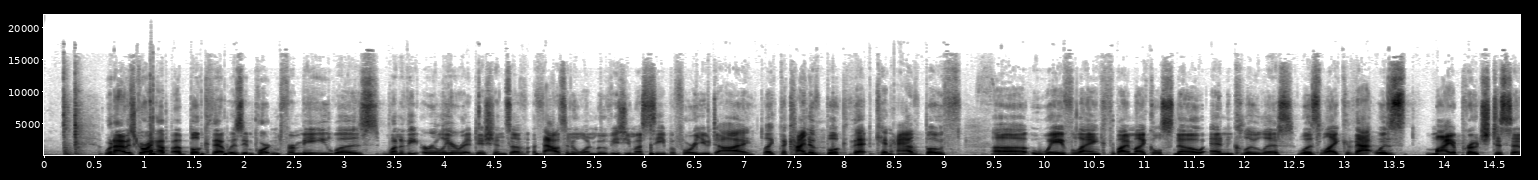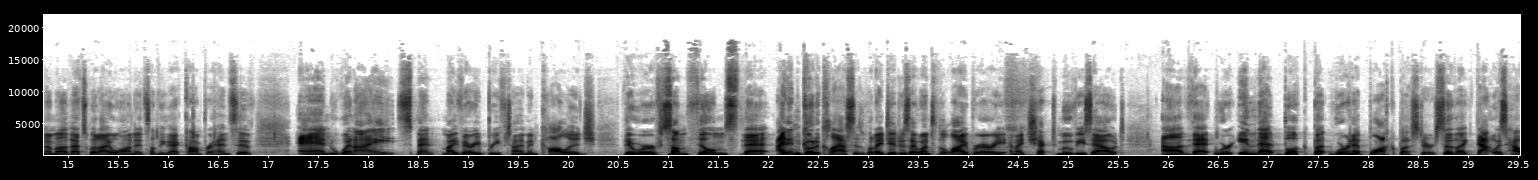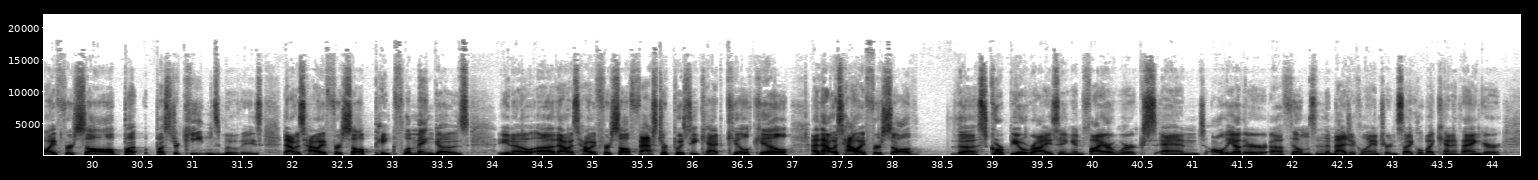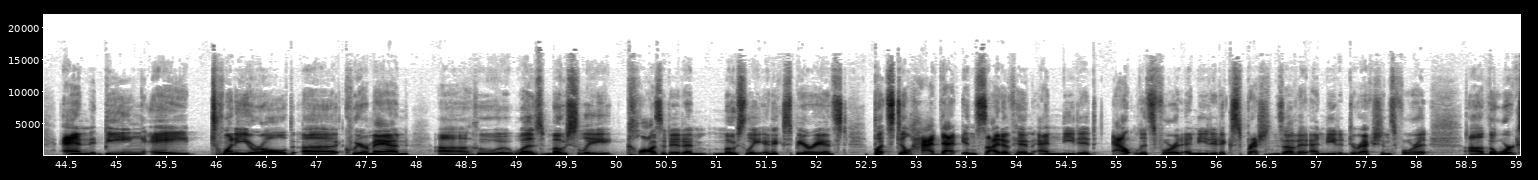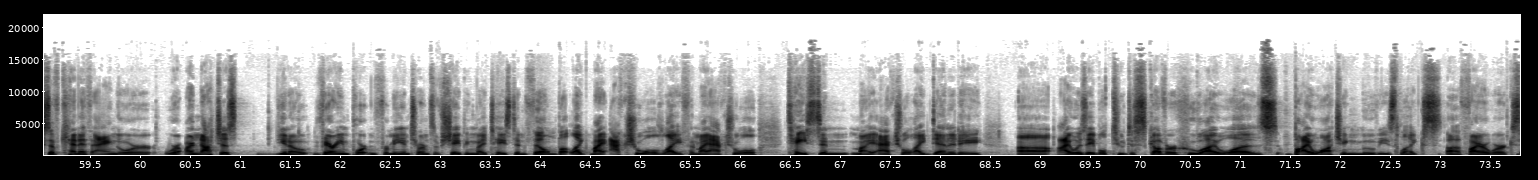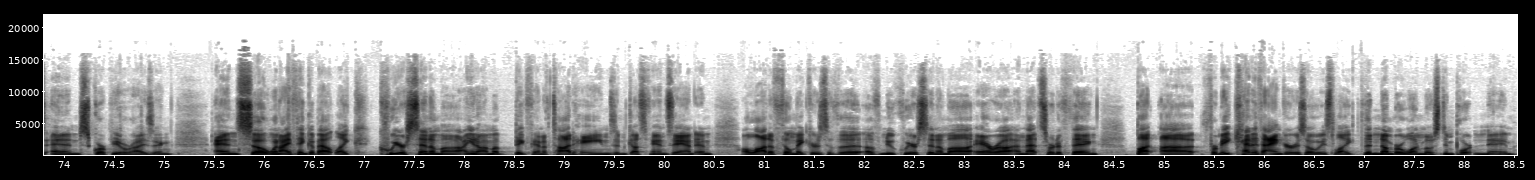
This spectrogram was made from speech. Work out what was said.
when I was growing up, a book that was important for me was one of the earlier editions of A Thousand and One Movies You Must See Before You Die. Like the kind of book that can have both uh, Wavelength by Michael Snow and Clueless was like that was my approach to cinema. That's what I wanted, something that comprehensive. And when I spent my very brief time in college, there were some films that I didn't go to classes. What I did was I went to the library and I checked movies out uh, that were in that book but weren't at Blockbuster. So like that was how I first saw Bu- Buster Keaton's movies. That was how I first saw Pink Flamingos. You know, uh, that was how I first saw Faster Pussycat Kill Kill, and that was how I first saw the Scorpio Rising and Fireworks and all the other uh, films in the Magic Lantern cycle by Kenneth Anger. And being a 20 year old uh, queer man uh, who was mostly closeted and mostly inexperienced, but still had that inside of him and needed outlets for it and needed expressions of it and needed directions for it. Uh, the works of Kenneth Anger were, are not just you know very important for me in terms of shaping my taste in film, but like my actual life and my actual taste and my actual identity. Uh, I was able to discover who I was by watching movies like uh, Fireworks and Scorpio Rising. And so when I think about like queer cinema, you know, I'm a big fan of Todd Haynes and Gus Van Sant and a lot of filmmakers of the of new queer cinema era and that sort of thing. But uh, for me, Kenneth Anger is always like the number one most important name.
